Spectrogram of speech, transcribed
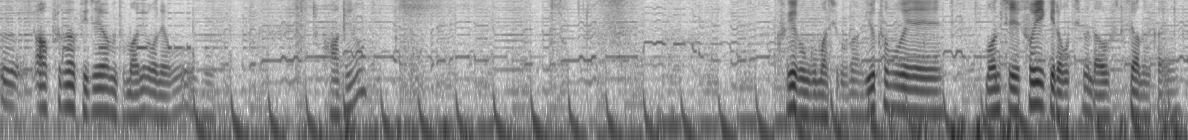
음, 아프리카 BJ 하면 돈 많이 버냐고? 아니요? 그게 궁금하시구나. 유튜브에 먼치 수익이라고 치면 나오지 않을까요?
